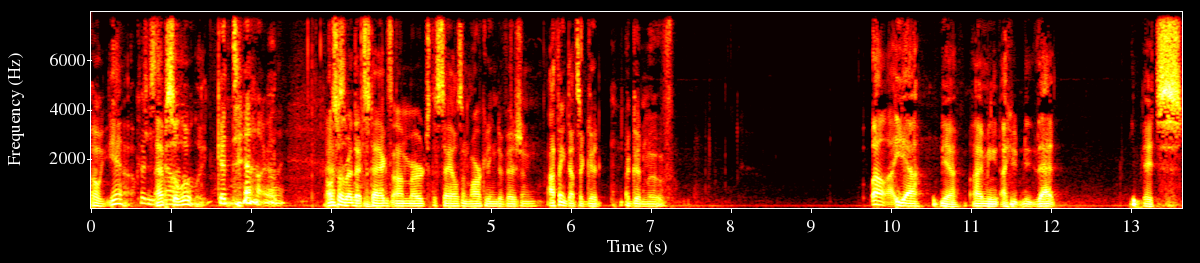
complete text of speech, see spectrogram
oh yeah, Couldn't tell. absolutely. Good tell, really. I also read that Absolutely. Staggs um, merged the sales and marketing division. I think that's a good a good move. Well, uh, yeah, yeah. I mean, I could, that it's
